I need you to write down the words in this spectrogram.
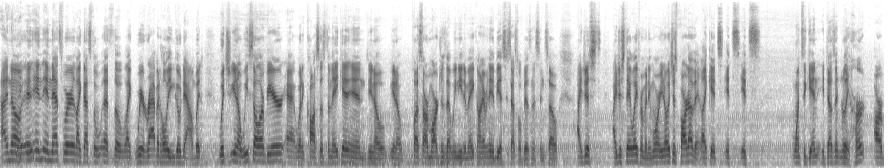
I know, and, and, and that's where like that's the that's the like weird rabbit hole you can go down. But which you know we sell our beer at what it costs us to make it, and you know you know plus our margins that we need to make on everything to be a successful business. And so I just I just stay away from it anymore. You know, it's just part of it. Like it's it's it's once again it doesn't really hurt our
